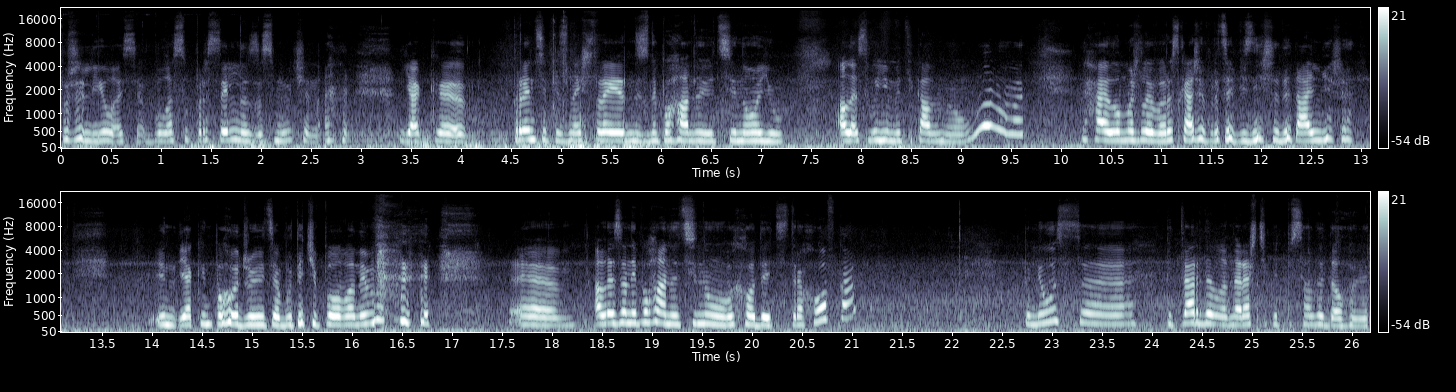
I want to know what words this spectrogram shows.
пожалілася, була суперсильно засмучена. Як, е, в принципі, знайшли з непоганою ціною, але своїми цікавими умовами. Михайло, можливо, розкаже про це пізніше детальніше. Як він погоджується бути чіпованим. Е, Але за непогану ціну виходить страховка. Плюс е, підтвердили, нарешті підписали договір.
